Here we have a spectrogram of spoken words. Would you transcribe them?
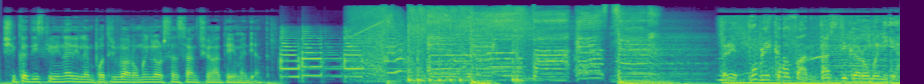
și că discriminările împotriva românilor sunt sancționate imediat. Republica Fantastică România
